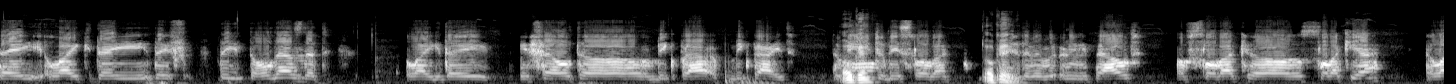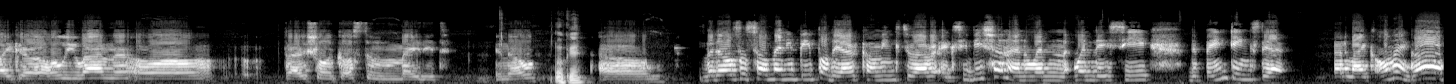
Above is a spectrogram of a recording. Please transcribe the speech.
they like they they they told us that like they felt uh, big pride, big pride to okay. be to be Slovak. Okay. They, they were really proud of Slovak uh, Slovakia. Like uh, only one uh, traditional costume made it, you know. Okay. Um, but also so many people they are coming to our exhibition and when when they see the paintings they are are like, oh my God,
